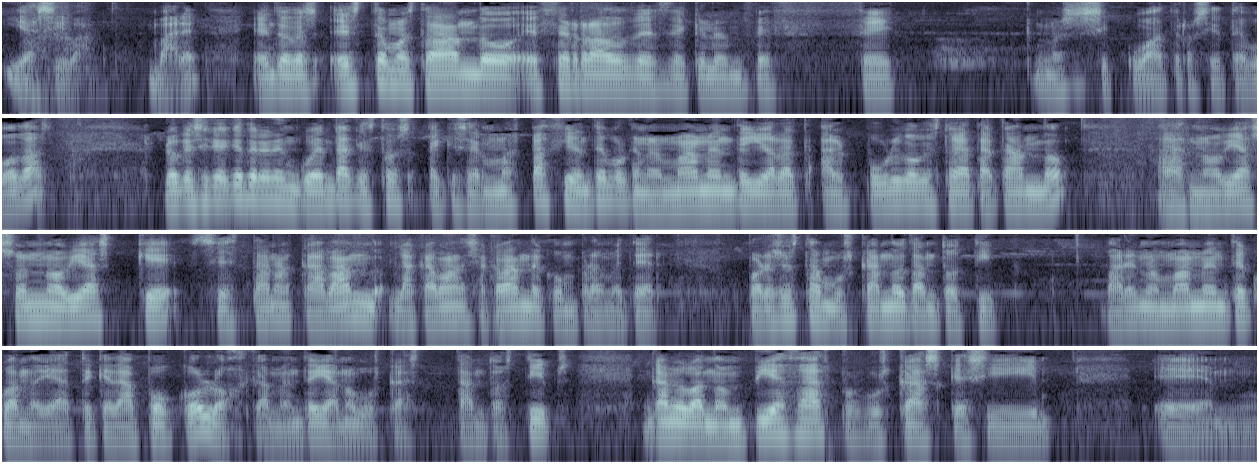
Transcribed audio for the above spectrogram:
y así va, ¿vale? Entonces, esto me está dando, he cerrado desde que lo empecé, no sé si cuatro o siete bodas. Lo que sí que hay que tener en cuenta que esto hay que ser más paciente porque normalmente yo al, público que estoy atacando, a las novias, son novias que se están acabando, la acaban, se acaban de comprometer. Por eso están buscando tanto tip, Normalmente cuando ya te queda poco, lógicamente ya no buscas tantos tips. En cambio, cuando empiezas, pues buscas que si em,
